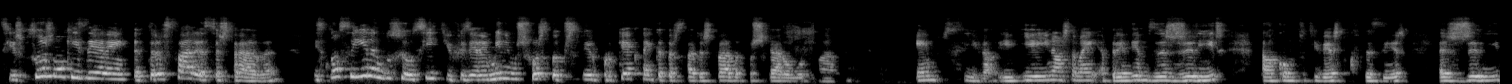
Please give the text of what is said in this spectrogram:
se as pessoas não quiserem atravessar essa estrada, e se não saírem do seu sítio e fizerem mínimo esforço para perceber porque é que têm que atravessar a estrada para chegar ao outro lado, é impossível. E, e aí nós também aprendemos a gerir, tal como tu tiveste que fazer, a gerir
